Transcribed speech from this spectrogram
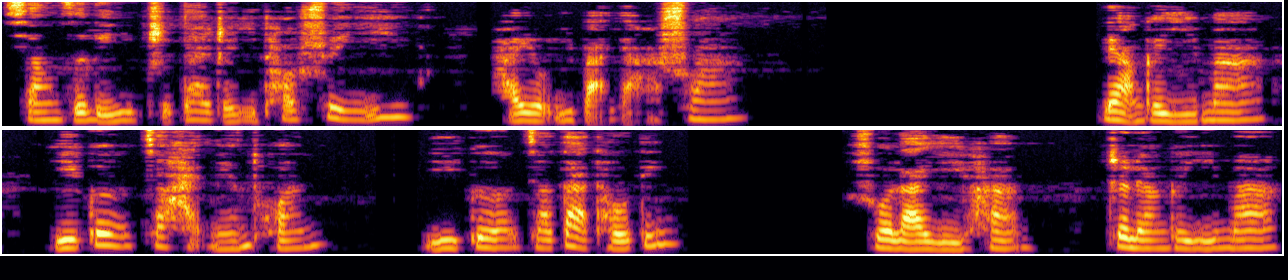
箱子里只带着一套睡衣。还有一把牙刷。两个姨妈，一个叫海绵团，一个叫大头丁。说来遗憾，这两个姨妈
